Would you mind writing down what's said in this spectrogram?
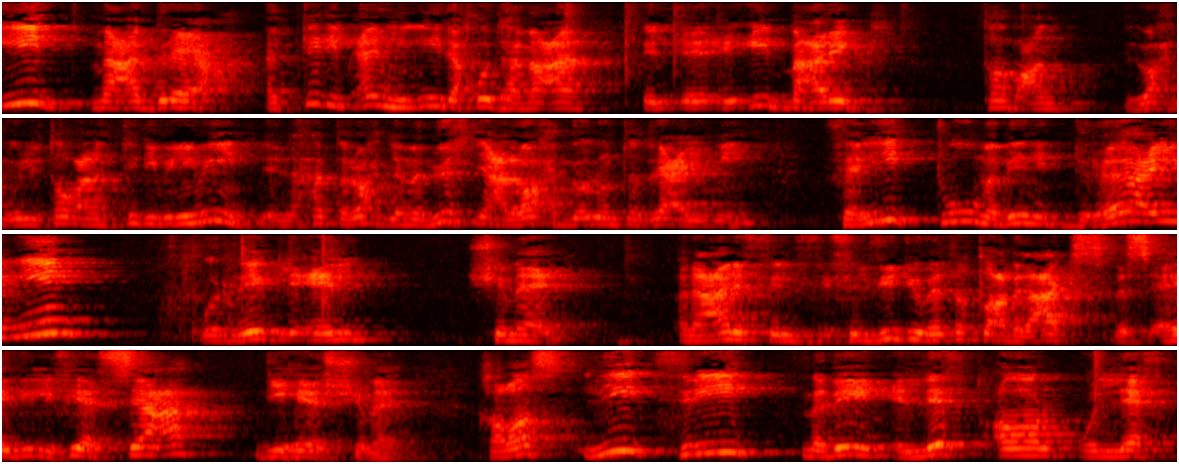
إيد مع دراع؟ أبتدي بأنهي إيد أخدها مع إيد مع رجل؟ طبعا الواحد يقول لي طبعا أبتدي باليمين لأن حتى الواحد لما بيثني على واحد بيقول له أنت دراع اليمين. ف lead 2 ما بين الدراع اليمين والرجل الشمال؟ أنا عارف في في الفيديو بتطلع بالعكس بس أهي دي اللي فيها الساعة دي هي الشمال. خلاص؟ lead 3 ما بين ال left arm وال left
